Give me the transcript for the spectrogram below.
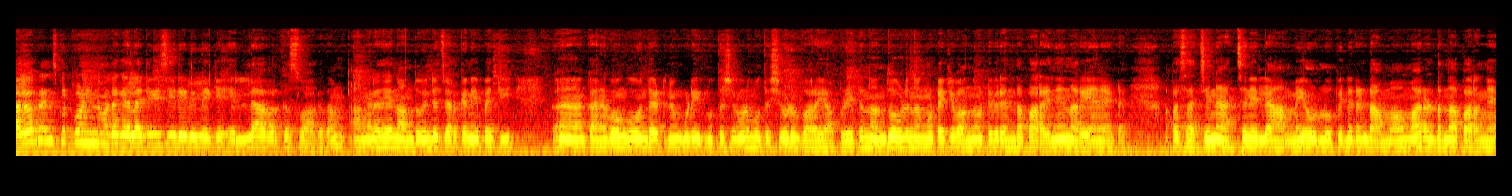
ഹലോ ഫ്രണ്ട്സ് ഗുഡ് മോർണിംഗ് നമ്മുടെ കേരള ടി വി സീരിയലിലേക്ക് എല്ലാവർക്കും സ്വാഗതം. അങ്ങനെ ദേ നന്ദുവിന്റെ ചെറുക്കനെ പറ്റി കനകവും ഗോവിന്ദേട്ടനും കൂടി മുത്തശ്ശനോടും മുത്തശ്ശിയോടും പറയും. അപ്പോഴേക്കും നന്ദു അവിടെ നിന്ന് അങ്ങോട്ടേക്ക് വന്നോട്ട് ഇവരെന്താ പറയുന്നതെന്ന് അറിയാനായിട്ട്. അപ്പോൾ സച്ചിന് അച്ഛനില്ല അമ്മയേ ഉള്ളൂ പിന്നെ രണ്ട് അമ്മാവന്മാരുണ്ടെന്നാണ് പറഞ്ഞേ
